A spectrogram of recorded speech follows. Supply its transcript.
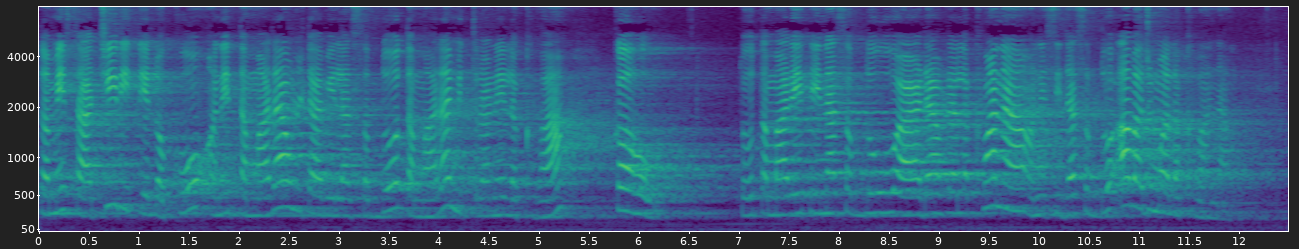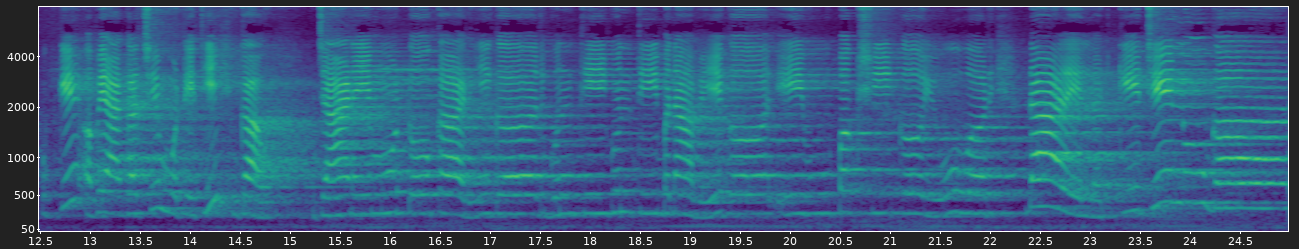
તમે સાચી રીતે લખો અને તમારા ઉલટાવેલા શબ્દો તમારા મિત્રને લખવા કહો. તો તમારે તેના શબ્દો આડાવડા લખવાના અને સીધા શબ્દો આ બાજુમાં લખવાના. ઓકે? હવે આગળ છે મોટેથી ગાઓ. જાણે મોટો કારીગર ગુંથી ગુંથી બનાવે ઘર, એવું પક્ષી કયું વર ડાળે લટકે જેનું ઘર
